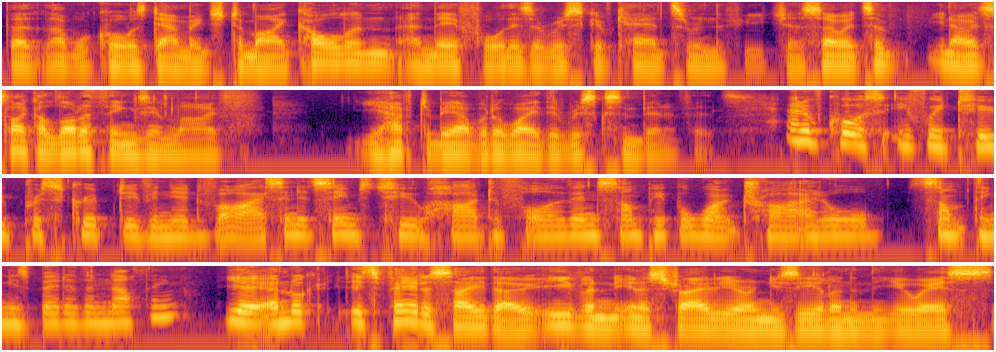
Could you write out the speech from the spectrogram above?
that that will cause damage to my colon, and therefore there's a risk of cancer in the future. So it's a you know it's like a lot of things in life you have to be able to weigh the risks and benefits. And of course, if we're too prescriptive in advice and it seems too hard to follow, then some people won't try it or something is better than nothing. Yeah, and look, it's fair to say though, even in Australia and New Zealand and the US,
